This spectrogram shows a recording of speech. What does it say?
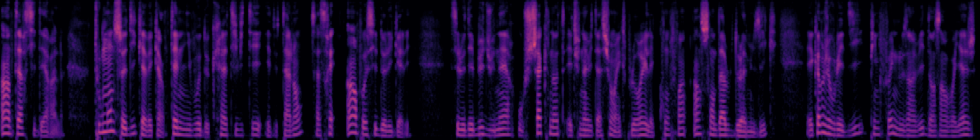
intersidérale. Tout le monde se dit qu'avec un tel niveau de créativité et de talent, ça serait impossible de l'égaler. C'est le début d'une ère où chaque note est une invitation à explorer les confins insondables de la musique. Et comme je vous l'ai dit, Pink Floyd nous invite dans un voyage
